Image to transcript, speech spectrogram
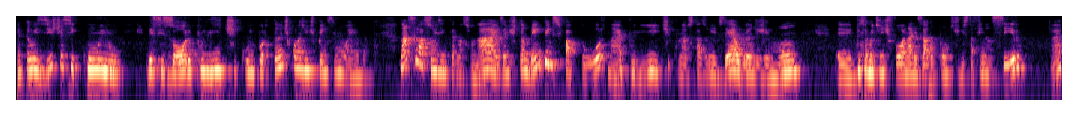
Então, existe esse cunho decisório político importante quando a gente pensa em moeda. Nas relações internacionais, a gente também tem esse fator né, político, né? os Estados Unidos é o grande hegemon, é, principalmente a gente for analisar do ponto de vista financeiro, né?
